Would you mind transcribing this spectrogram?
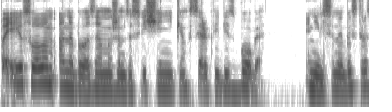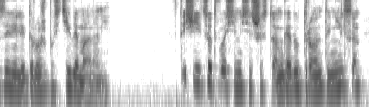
По ее словам, она была замужем за священником в церкви без Бога. Нильсоны быстро завели дружбу с Тидеманами. В 1986 году Тронте Нильсон –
